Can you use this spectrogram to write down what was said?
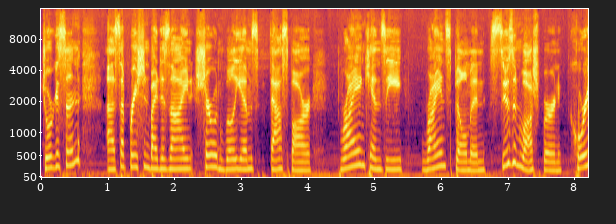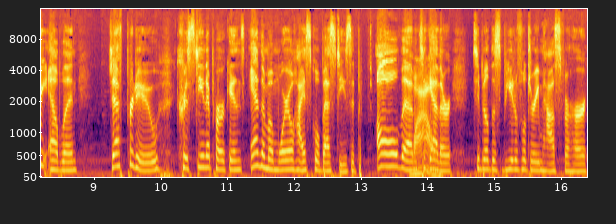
Jorgensen, uh, Separation by Design, Sherwin Williams, Fastbar, Brian Kinsey, Ryan Spillman, Susan Washburn, Corey Eblin, Jeff Purdue, Christina Perkins, and the Memorial High School besties. All them Wow. together to build this beautiful dream house for her.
